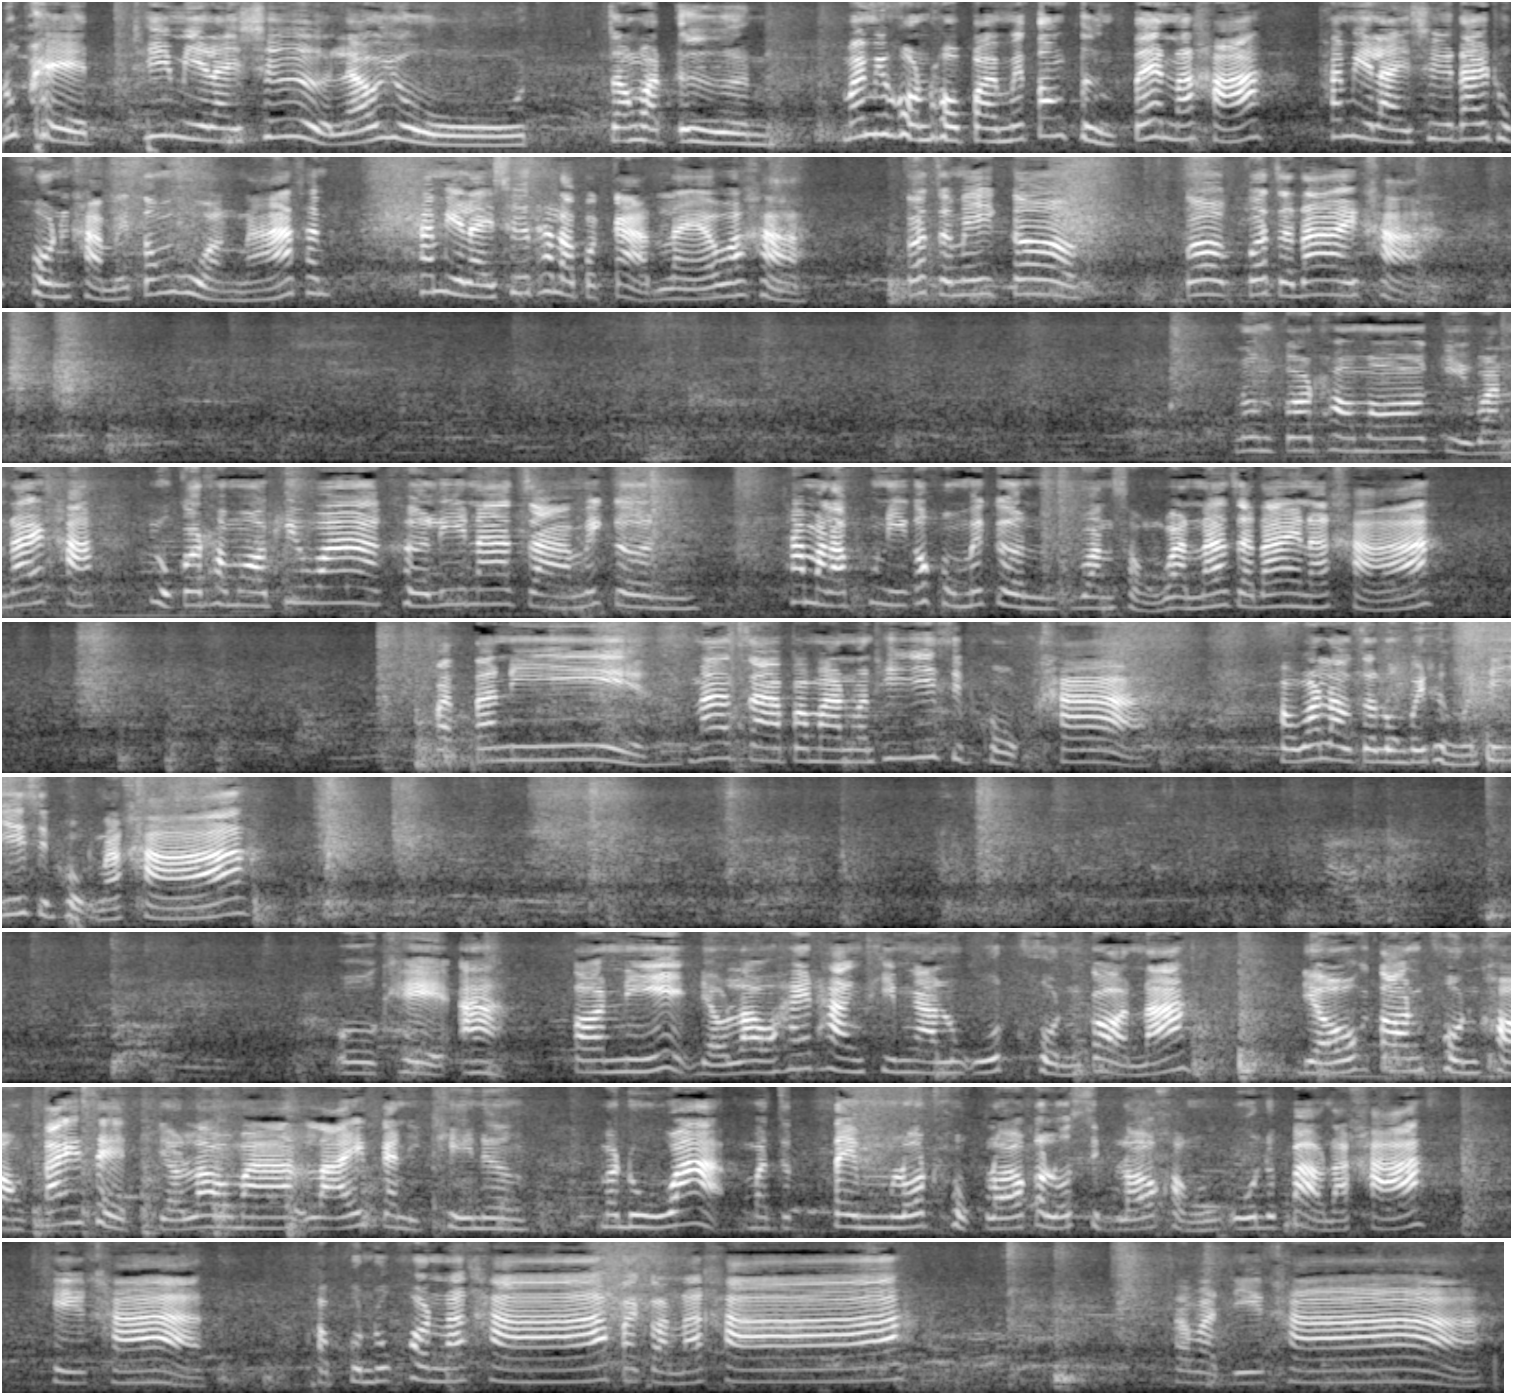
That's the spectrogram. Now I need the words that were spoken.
ลูกเพจที่มีรายชื่อแล้วอยู่จังหวัดอื่น ไม่มีคนโทรไปไม่ต้องตื่นเต้นนะคะ ถ้ามีรายชื่อได้ทุกคนค่ะไม่ต้องห่วงนะ ถ้าถ้ามีรายชื่อถ้าเราประกาศแล้วอะค่ะ ก็จะไม่ก็ก็ก็จะได้ค่ะ นมกทมกี่วันได้คะ อยู่กทมพี่ว่าเคอรี่น่าจะไม่เกิน ถ้ามารับพรุ่งนี้ก็คงไม่เกินวันสองวันน่าจะได้นะคะ ปัตตานีน่าจะประมาณวันที่ 26 ค่ะ เพราะว่าเราจะลงไปถึงวันที่ 26 นะคะโอเค อะ ตอนนี้เดี๋ยวเราให้ทางทีมงานลุงอู๊ดขนก่อนนะ เดี๋ยวตอนขนของใกล้เสร็จ เดี๋ยวเรามาไลฟ์กันอีกทีนึง มาดูว่ามันจะเต็มรถ 6 ล้อกับรถ 10 ล้อของลุงอู๊ดหรือเปล่านะคะ โอเคค่ะ ขอบคุณทุกคนนะคะ ไปก่อนนะคะ สวัสดีค่ะ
